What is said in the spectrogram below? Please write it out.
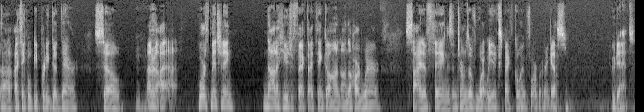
uh, I think we'll be pretty good there. So I don't know. I, I, worth mentioning. Not a huge effect, I think, on on the hardware side of things in terms of what we expect going forward. I guess. True dat.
